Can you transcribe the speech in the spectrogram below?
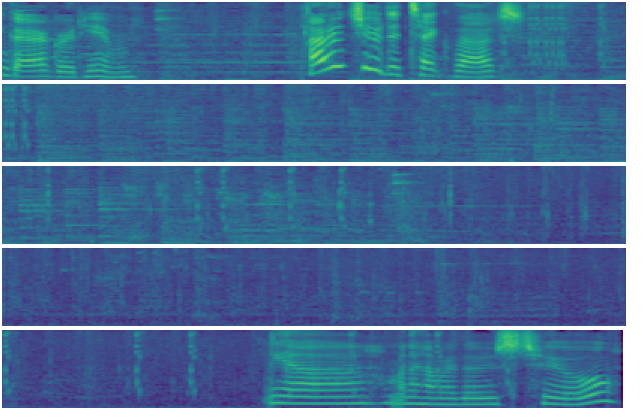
Think I aggroed him. How did you detect that? Yeah, I'm gonna hammer those too.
